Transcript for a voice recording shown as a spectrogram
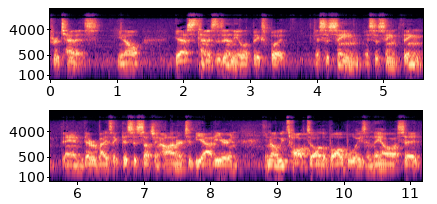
for tennis. You know, yes, tennis is in the Olympics, but it's the same. It's the same thing, and everybody's like, this is such an honor to be out here. And you know, we talked to all the ball boys, and they all said.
